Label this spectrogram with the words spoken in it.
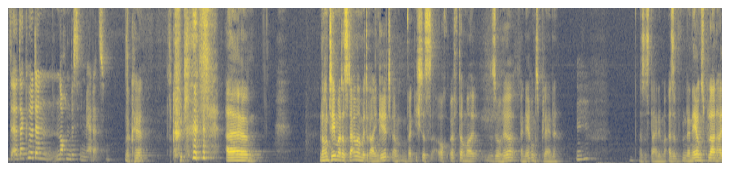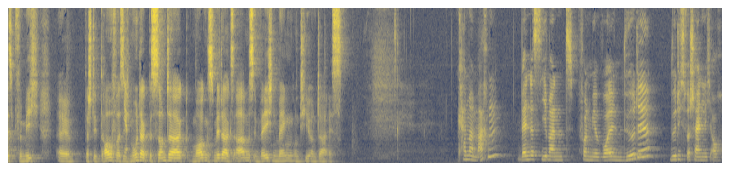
Da, da gehört dann noch ein bisschen mehr dazu. Okay, gut. ähm, noch ein Thema, das da immer mit reingeht, ähm, wenn ich das auch öfter mal so höre, Ernährungspläne. Mhm. Was ist deine Ma- Also ein Ernährungsplan heißt für mich, äh, da steht drauf, was Ja. ich Montag bis Sonntag, morgens, mittags, abends, in welchen Mengen und hier und da esse. Kann man machen. Wenn das jemand von mir wollen würde, würde ich es wahrscheinlich auch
